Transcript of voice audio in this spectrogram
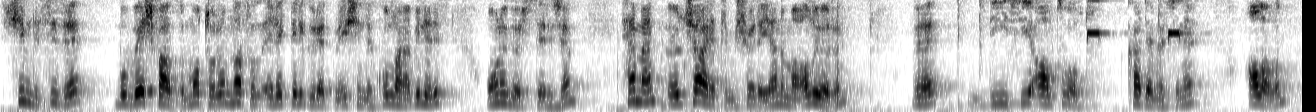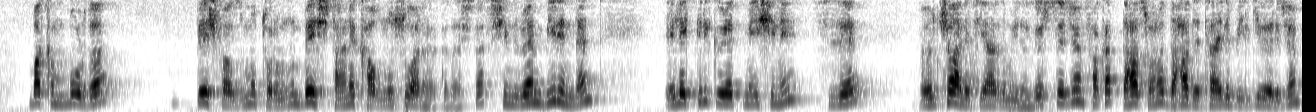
Şimdi size bu 5 fazlı motoru nasıl elektrik üretme işinde kullanabiliriz onu göstereceğim. Hemen ölçü aletimi şöyle yanıma alıyorum ve DC 6 volt kademesine alalım. Bakın burada 5 fazlı motorumuzun 5 tane kablosu var arkadaşlar. Şimdi ben birinden elektrik üretme işini size ölçü aleti yardımıyla göstereceğim. Fakat daha sonra daha detaylı bilgi vereceğim.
